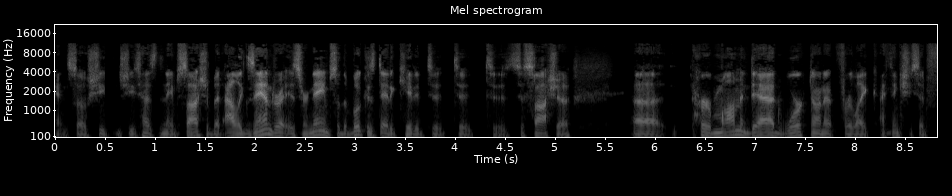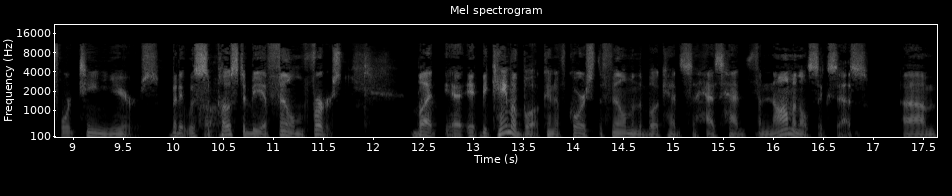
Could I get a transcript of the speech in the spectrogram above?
and so she she has the name Sasha, but Alexandra is her name. So the book is dedicated to to to, to Sasha. Uh, her mom and dad worked on it for like I think she said 14 years, but it was supposed to be a film first. But it it became a book, and of course, the film and the book has has had phenomenal success. Um,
